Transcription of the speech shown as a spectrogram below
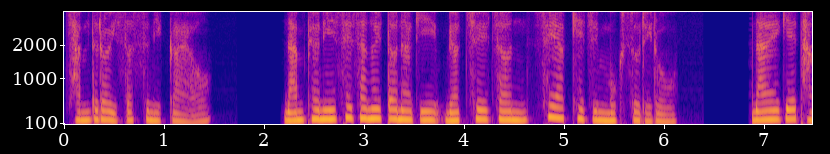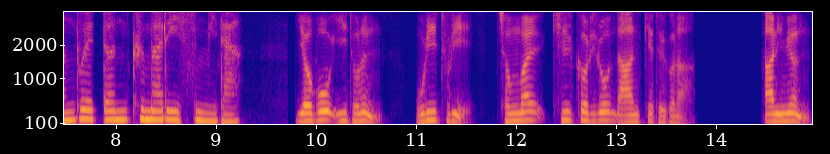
잠들어 있었으니까요. 남편이 세상을 떠나기 며칠 전 쇠약해진 목소리로 나에게 당부했던 그 말이 있습니다. 여보, 이 돈은 우리 둘이 정말 길거리로 나앉게 되거나 아니면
